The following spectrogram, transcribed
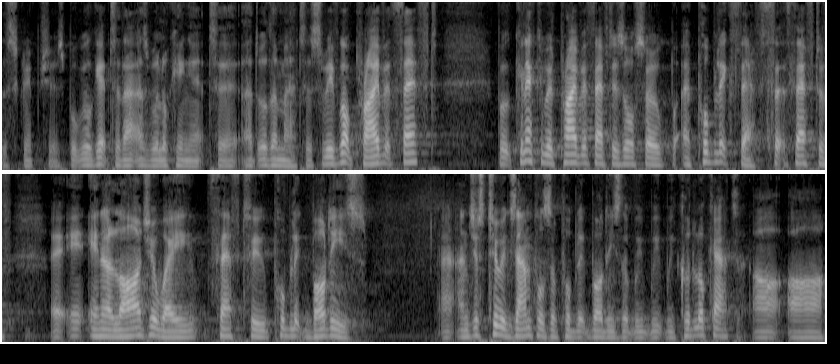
the scriptures. But we'll get to that as we're looking at, uh, at other matters. So we've got private theft, but connected with private theft is also a public theft, th- theft of uh, in a larger way, theft to public bodies. And just two examples of public bodies that we, we, we could look at are, are,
